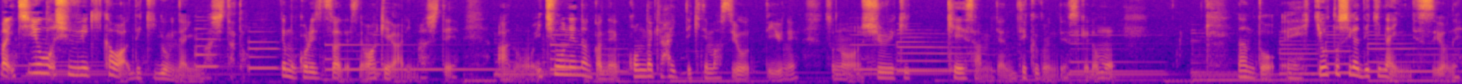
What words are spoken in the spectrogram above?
まあ、一応収益化はできるようになりましたと。でもこれ実はですね訳がありましてあの一応ねなんかねこんだけ入ってきてますよっていうねその収益計算みたいに出てくるんですけどもなんと、えー、引き落としができないんですよね。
